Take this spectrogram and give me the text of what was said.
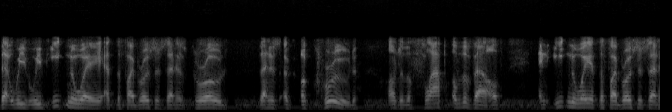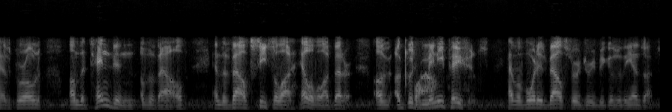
that we've we've eaten away at the fibrosis that has grown that has accrued onto the flap of the valve and eaten away at the fibrosis that has grown on the tendon of the valve and the valve seats a lot, hell of a lot better. A, a good wow. many patients have avoided valve surgery because of the enzymes.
